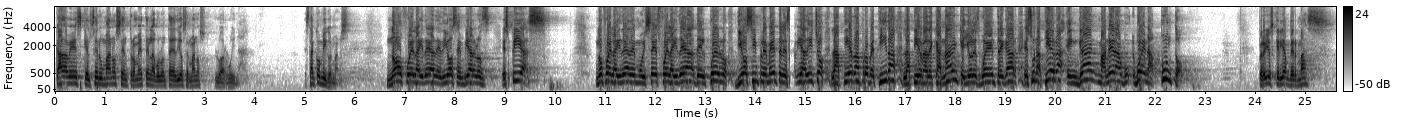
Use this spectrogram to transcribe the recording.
Cada vez que el ser humano se entromete en la voluntad de Dios, hermanos, lo arruina. ¿Están conmigo, hermanos? No fue la idea de Dios enviar a los espías. No fue la idea de Moisés, fue la idea del pueblo. Dios simplemente les había dicho, la tierra prometida, la tierra de Canaán que yo les voy a entregar, es una tierra en gran manera buena, punto. Pero ellos querían ver más.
